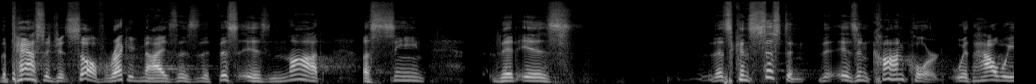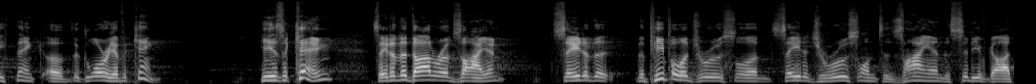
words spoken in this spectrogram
the passage itself recognizes that this is not a scene that is that's consistent, that is in concord with how we think of the glory of a king. He is a king. Say to the daughter of Zion, say to the the people of Jerusalem say to Jerusalem, to Zion, the city of God,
